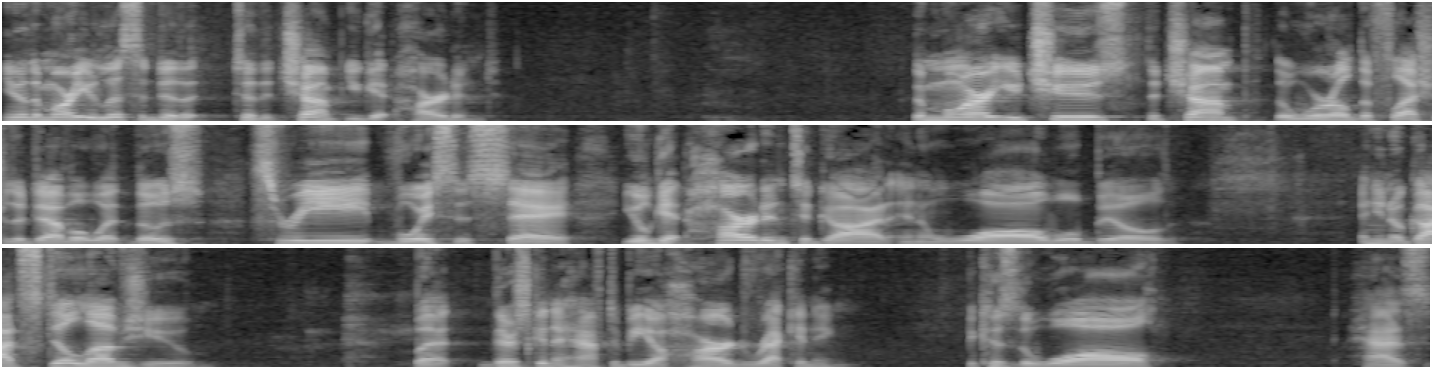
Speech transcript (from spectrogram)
You know, the more you listen to the, to the chump, you get hardened. The more you choose the chump, the world, the flesh, or the devil, what those three voices say, you'll get hardened to God and a wall will build. And you know, God still loves you, but there's going to have to be a hard reckoning because the wall has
